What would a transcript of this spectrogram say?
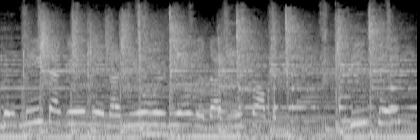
We'll meet again in a new video with a new topic. Be safe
